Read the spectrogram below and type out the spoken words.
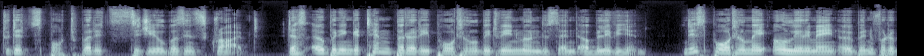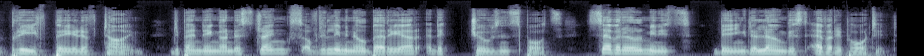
to the spot where its sigil was inscribed, thus opening a temporary portal between Mundus and Oblivion. This portal may only remain open for a brief period of time, depending on the strength of the liminal barrier at the chosen spots, several minutes being the longest ever reported,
